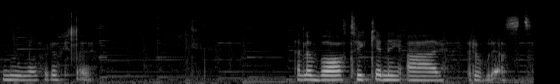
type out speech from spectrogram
nya produkter. Eller vad tycker ni är roligast?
